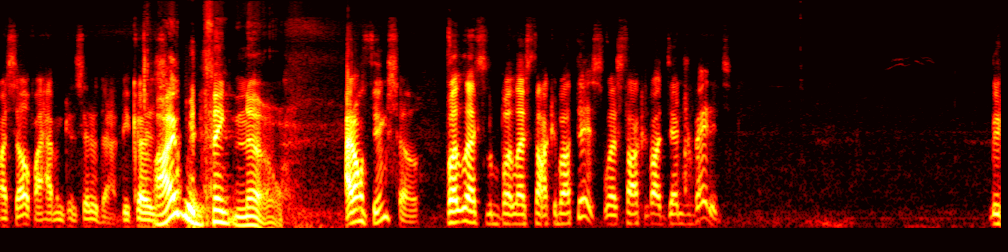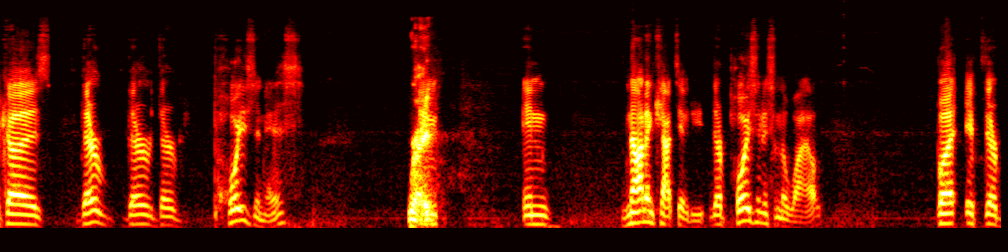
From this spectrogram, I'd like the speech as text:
myself, I haven't considered that because I would think no. I don't think so. But let's but let's talk about this. Let's talk about dendrobatids. Because they're they're they're poisonous Right. in not in captivity. They're poisonous in the wild. But if they're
